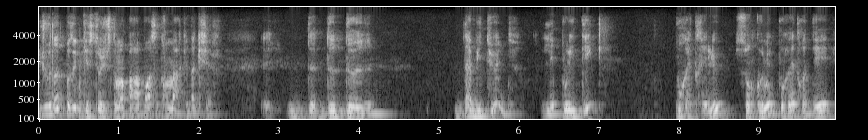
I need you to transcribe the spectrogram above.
je voudrais te poser une question justement par rapport à cette remarque d'Akchef. De, de, de- D'habitude, les politiques, pour être élus, sont connus pour être des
